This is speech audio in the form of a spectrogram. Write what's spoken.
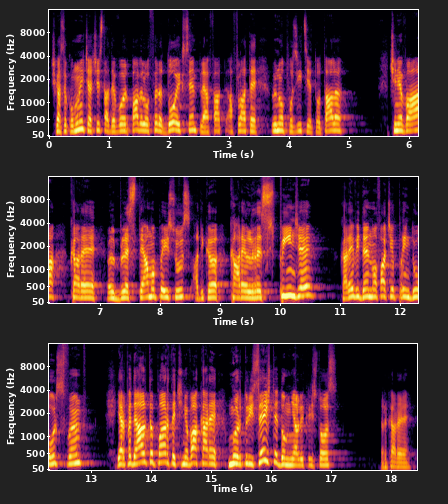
Și ca să comunici acest adevăr, Pavel oferă două exemple aflate în opoziție totală. Cineva care îl blesteamă pe Iisus, adică care îl respinge care evident nu o face prin Duhul Sfânt, iar pe de altă parte cineva care mărturisește domnia lui Hristos, dar care,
